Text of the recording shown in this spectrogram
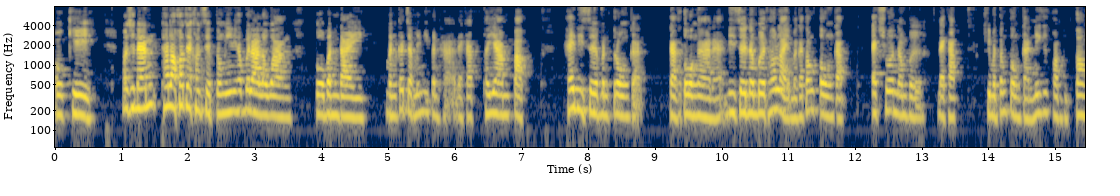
โอเค เพราะฉะนั้นถ้าเราเข้าใจคอนเซปต์ตรงนี้นะครับเวลาเราวางตัวบันไดมันก็จะไม่มีปัญหานะครับ พยายามปรับให้ดีเซอร์มันตรงกับกับตัวงานนะดีเซอร์นัมเบอร์เท่าไหร่มันก็ต้องตรงกับ actual number นะครับคือมันต้องตรงกันนี่คือความถูกต้อง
